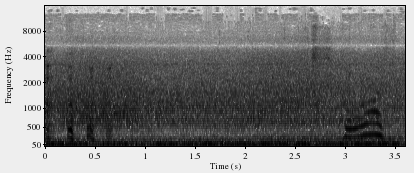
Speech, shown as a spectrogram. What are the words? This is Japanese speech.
すごい。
